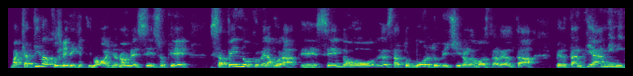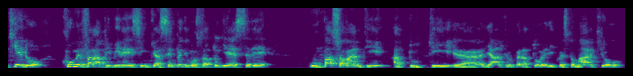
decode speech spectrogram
ma cattiva col sì. bene che ti voglio, no? nel senso che sapendo come lavorate, essendo stato molto vicino alla vostra realtà per tanti anni, mi chiedo come farà PB Racing, che ha sempre dimostrato di essere un passo avanti a tutti eh, gli altri operatori di questo marchio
